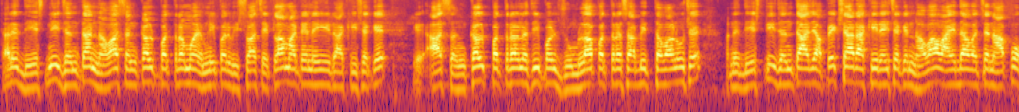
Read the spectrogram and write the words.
ત્યારે દેશની જનતા નવા સંકલ્પ પત્રમાં એમની પર વિશ્વાસ એટલા માટે નહીં રાખી શકે કે આ સંકલ્પ પત્ર નથી, પણ જુમલા પત્ર સાબિત થવાનું છે. અને દેશની જનતા આજે અપેક્ષા રાખી રહી છે કે નવા વાયદા વચન આપો.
